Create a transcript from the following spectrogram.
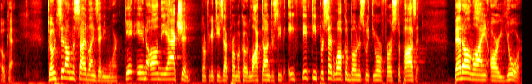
Okay. Don't sit on the sidelines anymore. Get in on the action. Don't forget to use that promo code locked on to receive a 50% welcome bonus with your first deposit. Bet online are your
